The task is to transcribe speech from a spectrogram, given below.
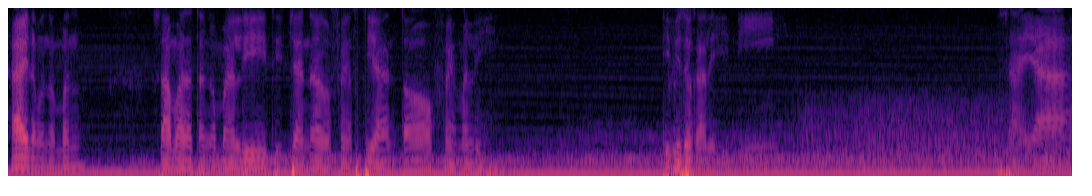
Hai teman-teman, selamat datang kembali di channel Ferdianto Family. Di video kali ini, saya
